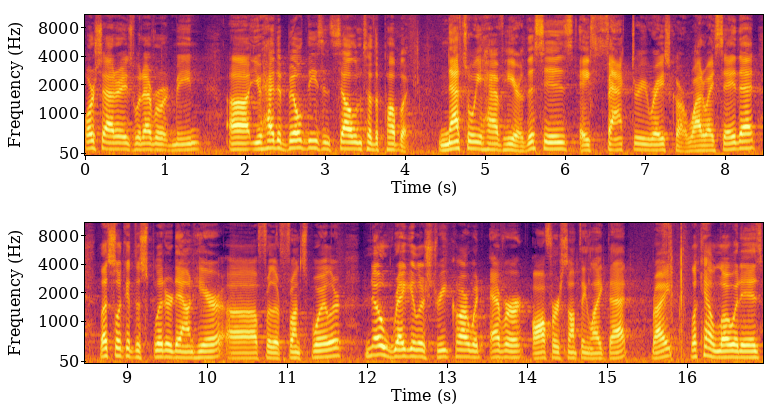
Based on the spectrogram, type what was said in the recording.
or Saturdays, whatever it mean, uh, you had to build these and sell them to the public. And that's what we have here. This is a factory race car. Why do I say that? Let's look at the splitter down here uh, for the front spoiler. No regular street car would ever offer something like that, right? Look how low it is.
